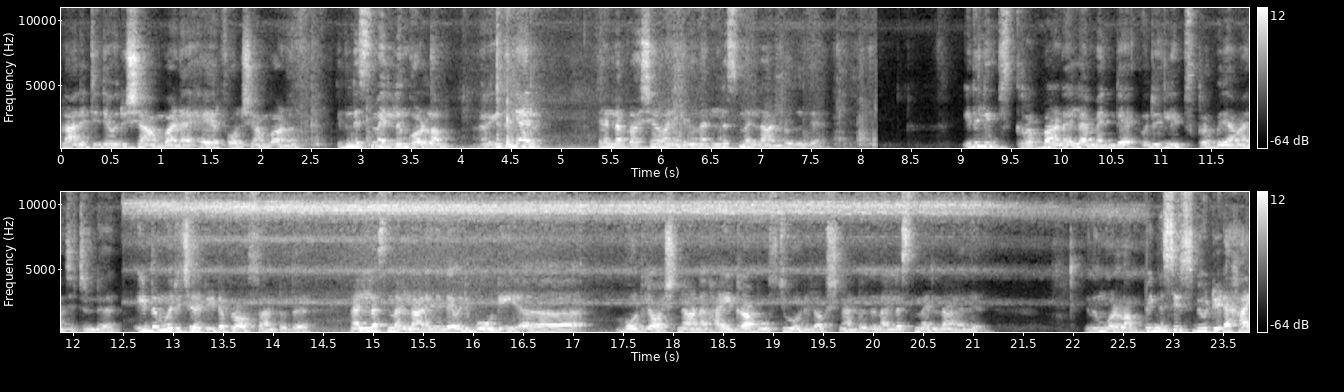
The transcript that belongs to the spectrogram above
പ്ലാനറ്റിന്റെ ഒരു ഷാമ്പാണ് ഹെയർ ഫോൾ ഷാമ്പാണ് ഇതിന്റെ സ്മെല്ലും കൊള്ളാം. ഇത് ഞാൻ രണ്ടാം പ്രാവശ്യമാണ് വാങ്ങിക്കുന്നത്. നല്ല സ്മെല്ലാണ് ഇതിന്റെ ഇത് ലിപ് സ്ക്രബാണ് ലെമന്റെ ഒരു ലിപ് സ്ക്രബ് ഞാൻ വാങ്ങിച്ചിട്ടുണ്ട്. ഇതും ഒരു ചെറിയുടെ ബ്ലോസാണ് ഇത്. നല്ല സ്മെല്ലാണ് ഇതിന്റെ ഒരു ബോഡി ബോഡി ലോഷനാണ് ഹൈഡ്രാ ബൂസ്റ്റ് ബോഡി ലോഷനാണ് ഇത്. നല്ല സ്മെല്ലാണിത് ഇതും. കൊള്ളാം. പിന്നെ സിക്സ് ബ്യൂട്ടിയുടെ ഹൈ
